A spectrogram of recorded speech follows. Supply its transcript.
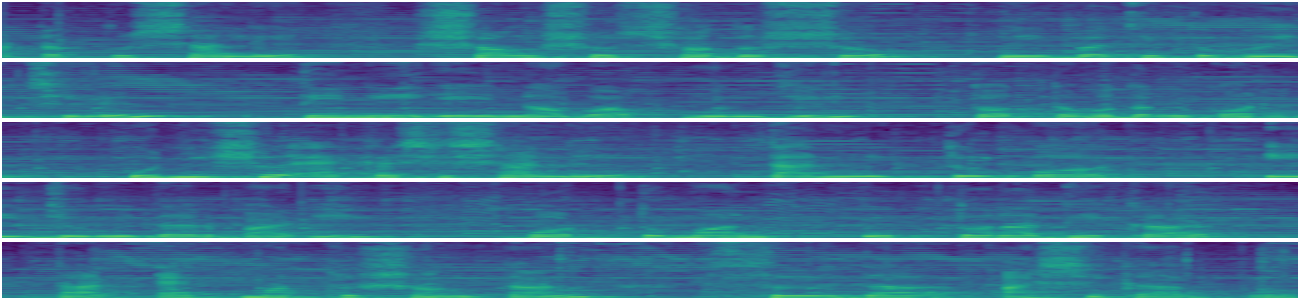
আটাত্তর সালে সংসদ সদস্য নির্বাচিত হয়েছিলেন। তিনি এই নবাব মঞ্জিল তত্ত্বাবধান করেন। উনিশশো একাশি সালে তার মৃত্যুর পর এই জমিদার বাড়ি বর্তমান উত্তরাধিকার তার একমাত্র সন্তান সৈয়দা আশিকা আকবর।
